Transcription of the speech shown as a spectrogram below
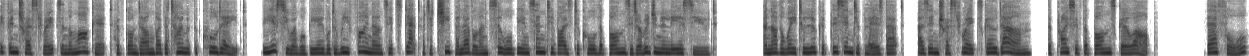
If interest rates in the market have gone down by the time of the call date, the issuer will be able to refinance its debt at a cheaper level and so will be incentivized to call the bonds it originally issued. Another way to look at this interplay is that, as interest rates go down, the price of the bonds go up. Therefore,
